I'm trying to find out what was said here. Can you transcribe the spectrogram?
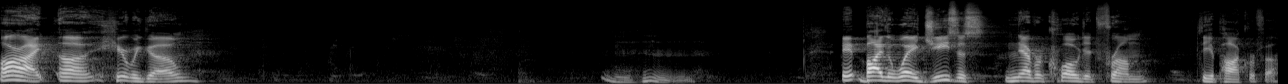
All right, uh, here we go. Mm-hmm. It, by the way, Jesus never quoted from the Apocrypha.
